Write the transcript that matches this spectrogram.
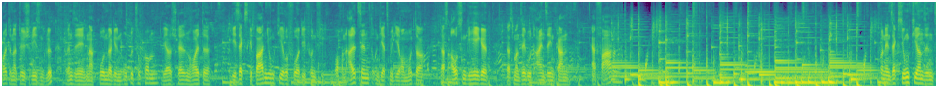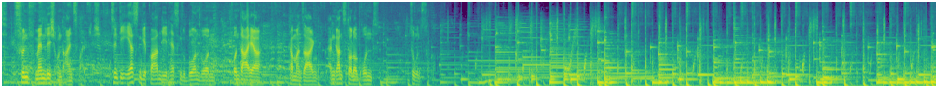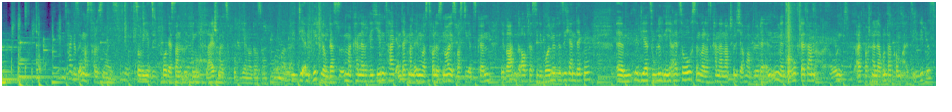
heute natürlich Riesenglück, wenn sie nach Kronberg in den Opelzug kommen. Wir stellen heute die sechs Gepardenjungtiere vor, die fünf Wochen alt sind und jetzt mit ihrer Mutter das Außengehege, das man sehr gut einsehen kann, erfahren. Von den sechs Jungtieren sind fünf männlich und eins weiblich. Das sind die ersten Geparden, die in Hessen geboren wurden. Von daher kann man sagen, ein ganz toller Grund, zu uns zu kommen. Ist irgendwas Tolles Neues. So wie sie vorgestern anfing, Fleisch mal zu probieren oder so. Die, die, Entwicklung, das, man kann ja wirklich jeden Tag entdeckt man irgendwas Tolles Neues, was die jetzt können. Wir warten darauf, dass sie die Bäume für sich entdecken, ähm, die ja zum Glück nicht allzu hoch sind, weil das kann dann natürlich auch mal blöde enden, wenn sie hochklettern und einfach schneller runterkommen, als ihnen lieb ist.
